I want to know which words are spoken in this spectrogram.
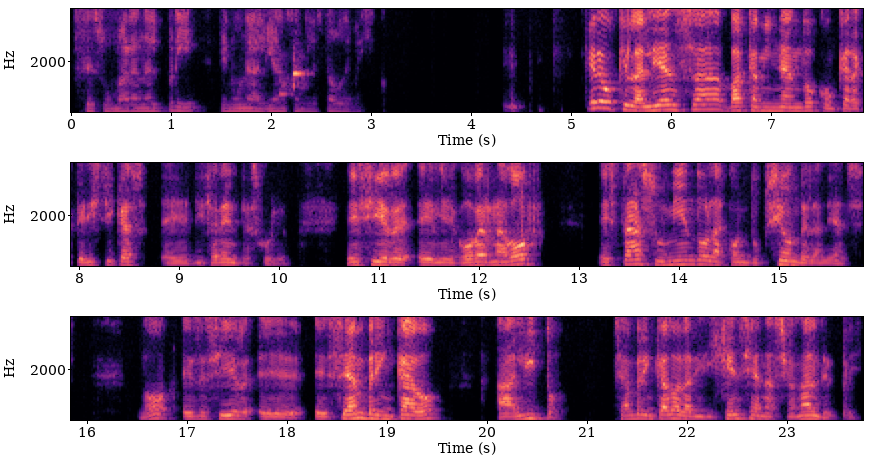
se sumaran al PRI en una alianza en el Estado de México? Creo que la alianza va caminando con características eh, diferentes, Julio. Es decir, el gobernador está asumiendo la conducción de la alianza, ¿no? Es decir, eh, eh, se han brincado a Alito, se han brincado a la dirigencia nacional del PRI.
